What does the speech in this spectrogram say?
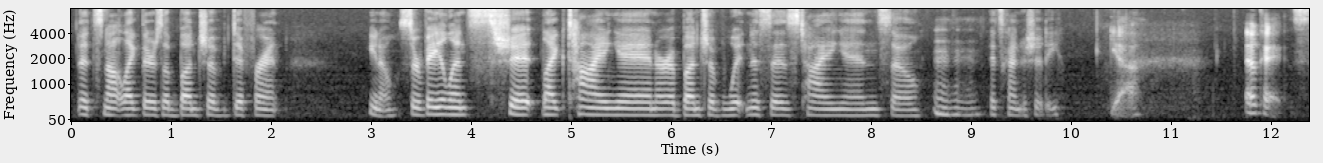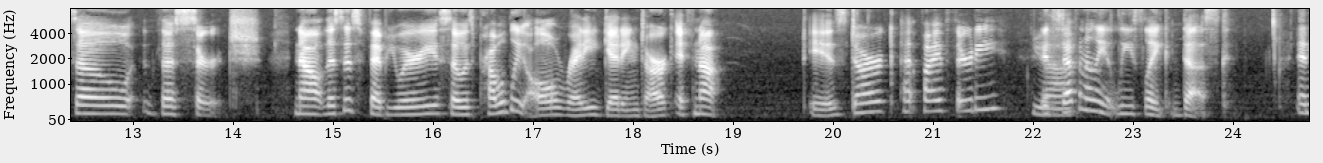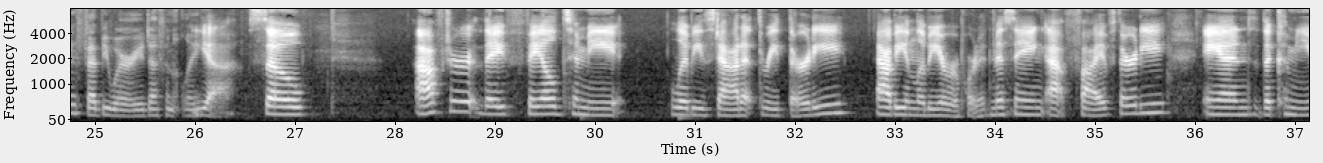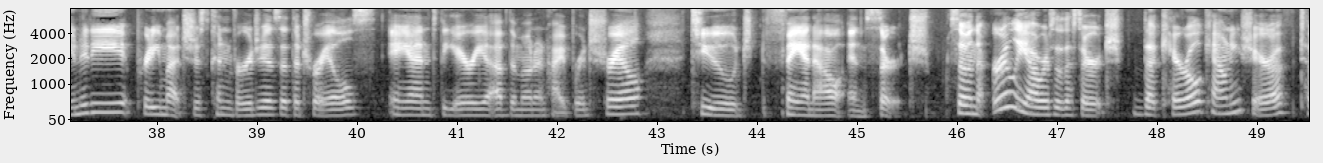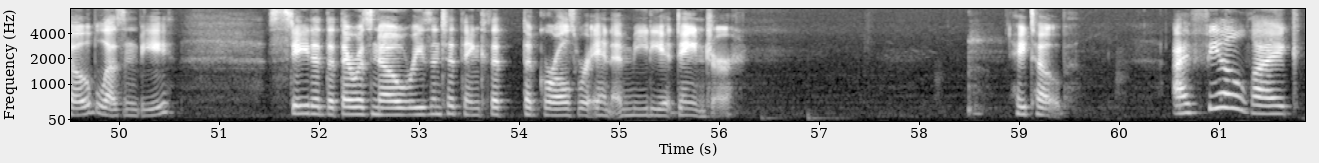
it's not like there's a bunch of different you know surveillance shit like tying in or a bunch of witnesses tying in so mm-hmm. it's kind of shitty Yeah. Okay, so the search. Now, this is February, so it's probably already getting dark, if not is dark at 5:30. Yeah. It's definitely at least like dusk. in february definitely Yeah. So after they failed to meet Libby's dad at 3:30, Abby and Libby are reported missing at 5:30 and the community pretty much just converges at the trails and the area of the Monon High Bridge Trail to fan out and search. So in the early hours of the search, the Carroll County Sheriff Tobe Leazenby stated that there was no reason to think that the girls were in immediate danger. Hey, Tobe. I feel like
